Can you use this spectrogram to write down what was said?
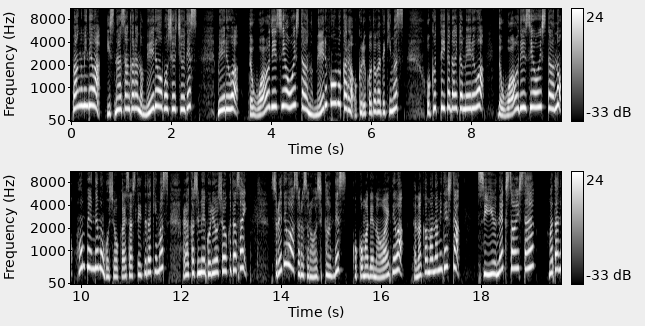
番組ではリスナーさんからのメールを募集中です。メールは The World is Your Oyster のメールフォームから送ることができます。送っていただいたメールは The World is Your Oyster の本編でもご紹介させていただきます。あらかじめご了承ください。それではそろそろお時間です。ここまでのお相手は田中まなみでした。See you next oyster! またね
